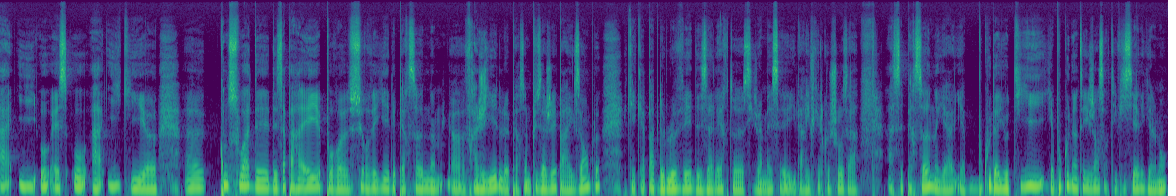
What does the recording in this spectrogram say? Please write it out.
AI, O-S-O-A-I, qui euh, euh, conçoit des, appareils pour euh, surveiller les personnes euh, fragiles, les personnes plus âgées par exemple, qui est capable de lever des alertes euh, si jamais il arrive quelque chose à, ces personnes. Il y a, beaucoup d'IoT, il y a beaucoup d'intelligence artificielle également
